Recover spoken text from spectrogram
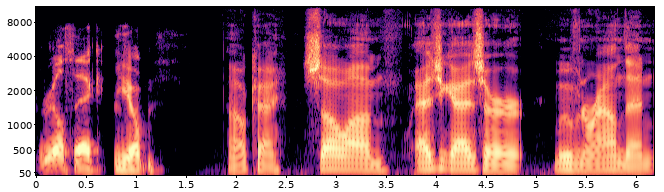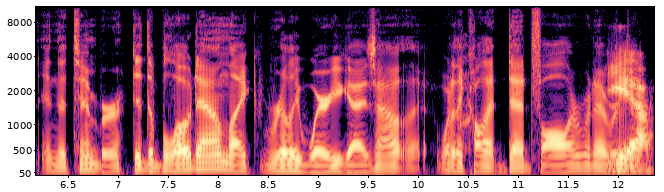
real thick. Yep. Okay. So um as you guys are moving around then in the timber, did the blowdown like really wear you guys out? Uh, What do they call it? Deadfall or whatever? Yeah.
